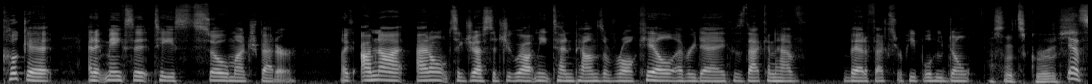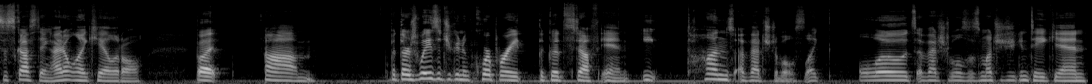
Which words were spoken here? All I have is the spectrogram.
cook it and it makes it taste so much better. Like I'm not I don't suggest that you go out and eat 10 pounds of raw kale every day because that can have bad effects for people who don't So that's gross. yeah, it's disgusting. I don't like kale at all. But um but there's ways that you can incorporate the good stuff in. Eat tons of vegetables, like loads of vegetables as much as you can take in.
